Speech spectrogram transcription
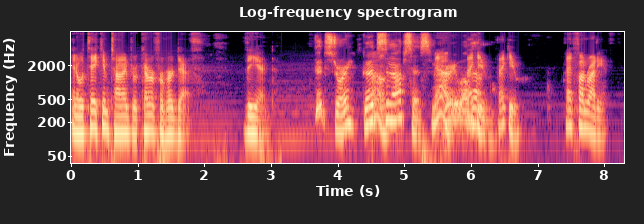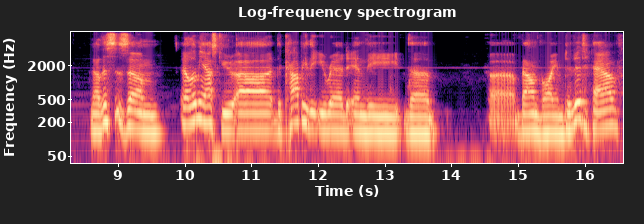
and it will take him time to recover from her death. The end. Good story. Good Oh. synopsis. Yeah, Very well thank done. you, thank you. I had fun writing it. Now this is um. Now let me ask you. Uh, the copy that you read in the the uh, bound volume did it have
